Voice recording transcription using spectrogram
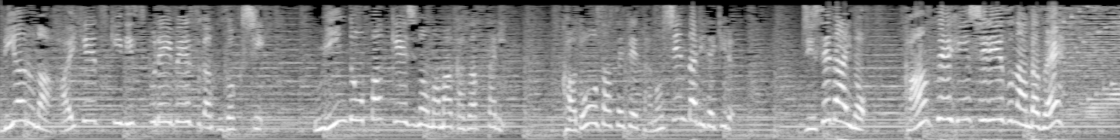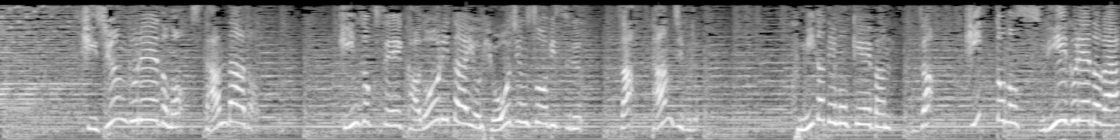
リアルな背景付きディスプレイベースが付属しウィンドウパッケージのまま飾ったり稼働させて楽しんだりできる。次世代の完成品シリーズなんだぜ。基準グレードのスタンダード。金属製可動履帯を標準装備するザ・タンジブル。組み立て模型版ザ・キットの3グレードが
